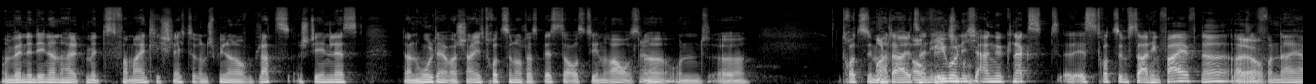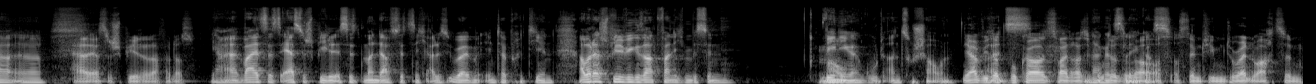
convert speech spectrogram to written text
Und wenn du den dann halt mit vermeintlich schlechteren Spielern auf dem Platz stehen lässt, dann holt er wahrscheinlich trotzdem noch das Beste aus denen raus. Ne? Und äh, Trotzdem Und hat er halt sein Ego nicht angeknackst, äh, ist trotzdem Starting Five, ne? Also Ja, ja. von daher, Ja, erstes Spiel, da darf er das. äh, ja, war jetzt das erste Spiel. Ist man darf es jetzt nicht alles überinterpretieren. Aber das Spiel, wie gesagt, fand ich ein bisschen weniger gut anzuschauen. Ja, wie gesagt, Booker 32 Punkte sogar aus, aus dem Team. Durant nur 18.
